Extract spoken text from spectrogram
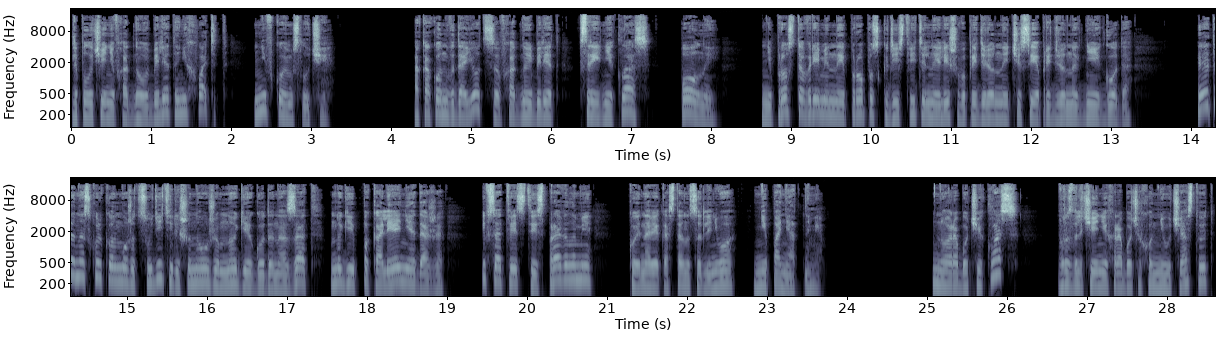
для получения входного билета не хватит, ни в коем случае. А как он выдается, входной билет в средний класс, полный, не просто временный пропуск, действительный лишь в определенные часы определенных дней года. Это, насколько он может судить, решено уже многие годы назад, многие поколения даже, и в соответствии с правилами, кое навек останутся для него непонятными. Ну а рабочий класс? В развлечениях рабочих он не участвует,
